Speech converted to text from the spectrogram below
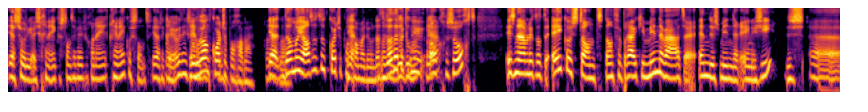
Ja, sorry, als je geen eco-stand hebt, heb je gewoon een- geen eco-stand. Ja, dan kan je ook niks Ik wil een korte programma. Dat Ja, dan moet je altijd het korte programma doen. dat Want dat heb dat ik nu we, ook gezocht. Is namelijk dat de eco-stand, dan verbruik je minder water en dus minder energie. Dus eh,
